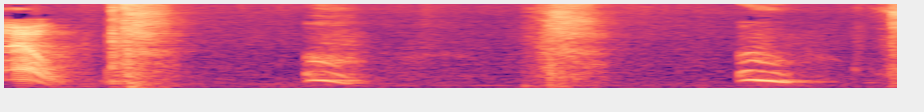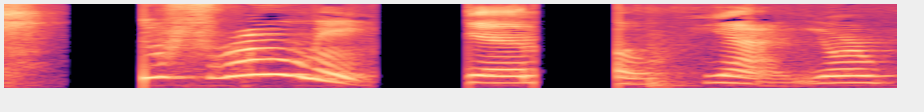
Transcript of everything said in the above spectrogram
Oh. Ooh. Ooh. You threw me. Yeah, Oh, yeah, you're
